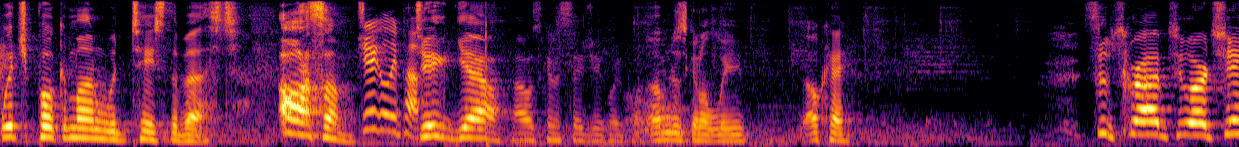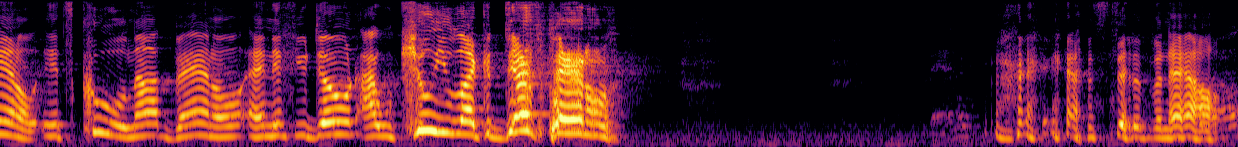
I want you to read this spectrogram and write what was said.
Which Pokemon would taste the best? Awesome. Jigglypuff. Jig, yeah, I was gonna say Jigglypuff. I'm just gonna leave. Okay. Subscribe to our channel. It's cool, not banal. And if you don't, I will kill you like a death panel. yeah, instead of banal.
